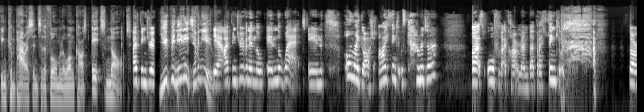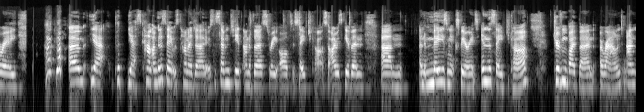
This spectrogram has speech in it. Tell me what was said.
in comparison to the Formula One cars. It's not. I've been driven. You've been in it, haven't you? Yeah, I've been driven in the in the wet in. Oh my gosh, I think it was Canada. Oh, that's awful that I can't remember, but I think it was. Sorry. um, yeah, but yes, can, I'm going to say it was Canada, and it was the 70th anniversary of the safety car. So I was given um, an amazing experience in the safety car, driven by Bernd around, and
